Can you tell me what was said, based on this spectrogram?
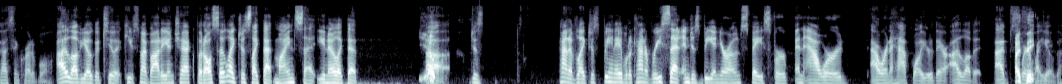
That's incredible. I love yoga too. It keeps my body in check, but also like just like that mindset, you know, like that Yep. uh just kind of like just being able to kind of reset and just be in your own space for an hour, hour and a half while you're there. I love it. I I swear think- by yoga.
